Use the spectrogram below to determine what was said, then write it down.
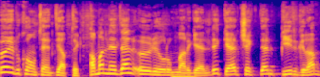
böyle bir content yaptık. Ama neden öyle yorumlar geldi? Gerçekten bir gram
